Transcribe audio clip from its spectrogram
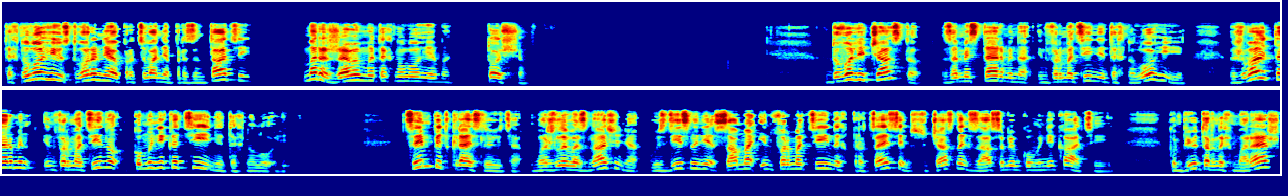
технологією створення і опрацювання презентацій, мережевими технологіями тощо. Доволі часто замість терміна інформаційні технології вживають термін інформаційно-комунікаційні технології. Цим підкреслюється важливе значення у здійсненні саме інформаційних процесів сучасних засобів комунікації, комп'ютерних мереж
